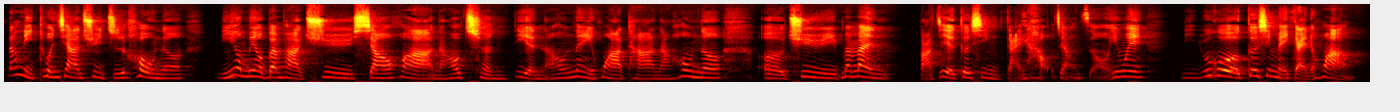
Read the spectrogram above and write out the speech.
当你吞下去之后呢，你有没有办法去消化，然后沉淀，然后内化它，然后呢，呃，去慢慢把自己的个性改好，这样子哦。因为你如果个性没改的话，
